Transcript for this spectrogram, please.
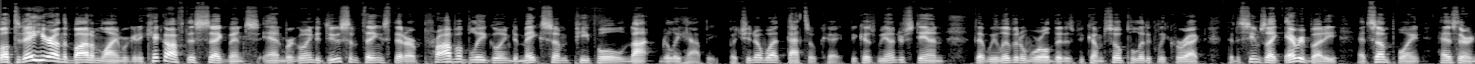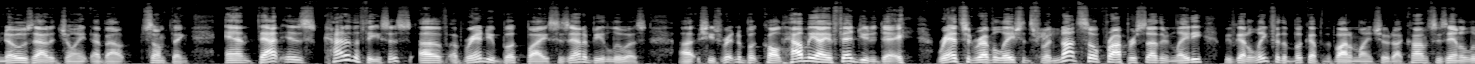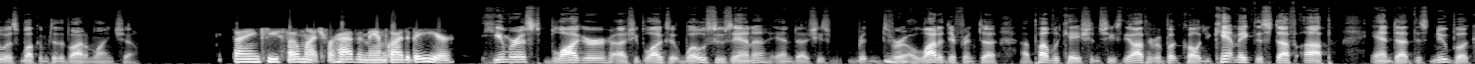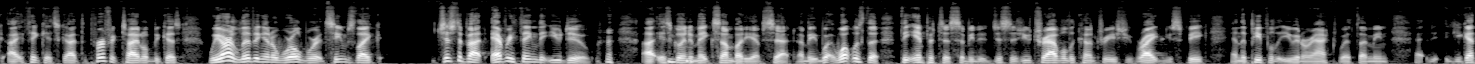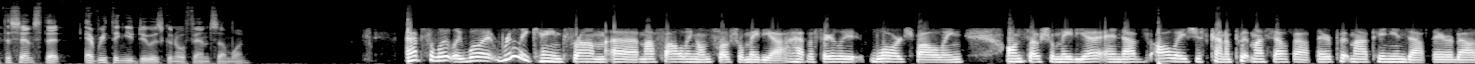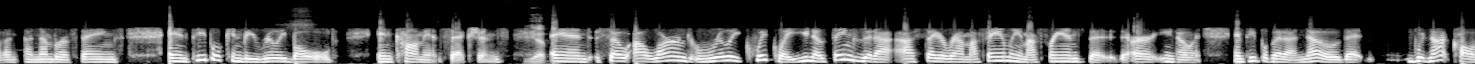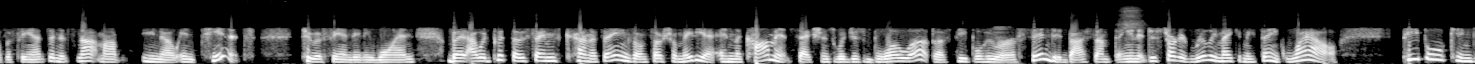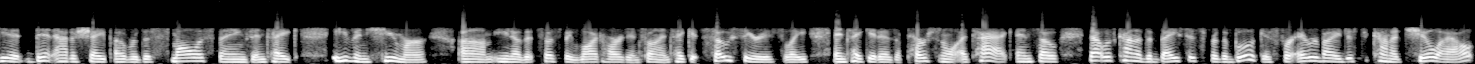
Well, today here on the bottom line, we're going to kick off this segment and we're going to do some things that are probably going to make some people not really happy. But you know what? That's okay because we understand that we live in a world that has become so politically correct that it seems like everybody at some point has their nose out of joint about something. And that is kind of the thesis of a brand new book by Susannah B. Lewis. Uh, she's written a book called How May I Offend You Today? Rants and Revelations from a Not So Proper Southern Lady. We've got a link for the book up at thebottomlineshow.com. Susannah Lewis, welcome to the Bottom Line Show. Thank you so much for having me. I'm glad to be here. Humorist, blogger. Uh, she blogs at Whoa Susannah, and uh, she's written for a lot of different uh, uh, publications. She's the author of a book called "You Can't Make This Stuff Up," and uh, this new book, I think it's got the perfect title because we are living in a world where it seems like just about everything that you do uh, is going to make somebody upset. I mean, wh- what was the, the impetus? I mean, just as you travel the countries, you write and you speak, and the people that you interact with, I mean, you get the sense that everything you do is going to offend someone? Absolutely. Well, it really came from uh, my following on social media. I have a fairly large following on social media, and I've always just kind of put myself out there, put my opinions out there about a, a number of things. And people can be really bold in comment sections. Yep. And so I learned really quickly, you know, things that I, I say around my family and my friends that, that are, you know, and people that I know that would not cause offense, and it's not my, you know, intent to offend anyone. But I would put those same kind of things on social media, and the comment sections would just blow up of people who are offended by something. And it just started really making me think, wow, people can get bent out of shape over the smallest things and take even humor, um, you know, that's supposed to be lighthearted and fun, take it so seriously and take it as a personal attack. And so that was kind of the basis for the book is for everybody just to kind of chill out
